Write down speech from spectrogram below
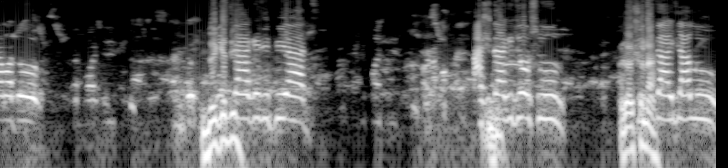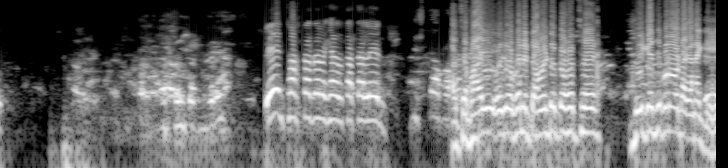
টমাটো। দুই কেজি? টাকা কেজি পেঁয়াজ। আশি টাকা কেজি রসুন। রসুন টাকা কেজি আলু। সস্তা দামে খেয়াল কাঁচা লেন। আচ্ছা ভাই ওই যে ওখানে টমেটো তো হচ্ছে দুই কেজি পনেরো টাকা নাকি?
